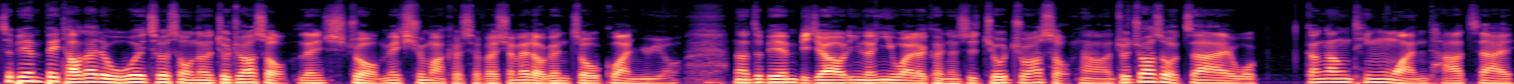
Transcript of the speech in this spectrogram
这边被淘汰的五位车手呢，Jojo Russell、Lance Stroll、Mick Schumacher、Sebastian Vettel 跟周冠宇哦。那这边比较令人意外的可能是 Jojo Russell。那 Jojo Russell 在我。刚刚听完他在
